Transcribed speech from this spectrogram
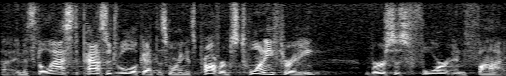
Uh, and it's the last passage we'll look at this morning. It's Proverbs 23, verses 4 and 5.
